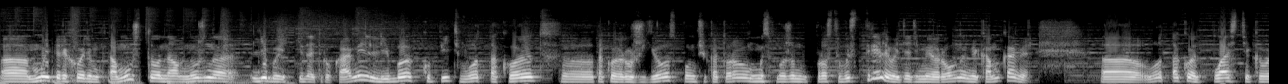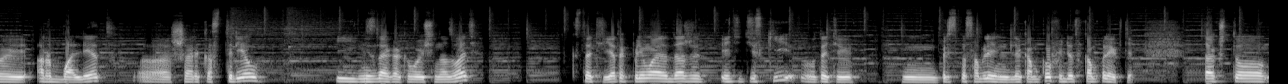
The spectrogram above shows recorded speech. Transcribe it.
э, мы переходим к тому, что нам нужно либо их кидать руками, либо купить вот такое вот э, такое ружье, с помощью которого мы сможем просто выстреливать этими ровными комками. Э, вот такой вот пластиковый арбалет, э, шарикострел, и не знаю, как его еще назвать. Кстати, я так понимаю, даже эти тиски, вот эти приспособление для комков идет в комплекте. Так что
